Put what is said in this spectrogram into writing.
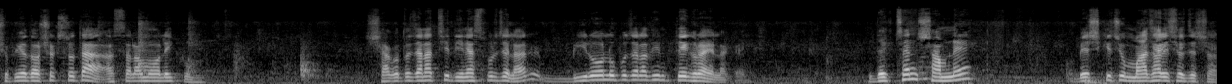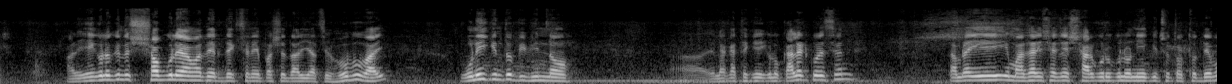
সুপ্রিয় দর্শক শ্রোতা, আসসালামু আলাইকুম। স্বাগত জানাচ্ছি দিনাজপুর জেলার বিরল উপজেলাধীন তেঘরা এলাকায়। দেখছেন সামনে বেশ কিছু মাঝারি সেজের সার। আর এগুলো কিন্তু সবগুলো আমাদের দেখছেন এই পাশে দাঁড়িয়ে আছে হবু ভাই। উনি কিন্তু বিভিন্ন এলাকা থেকে এগুলো কালেক্ট করেছেন। আমরা এই মাঝারি সাইজের সার গরুগুলো নিয়ে কিছু তথ্য দেব।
